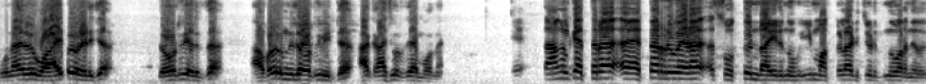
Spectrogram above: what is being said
മൂന്നായിരം രൂപ വായ്പ മേടിച്ച ലോട്ടറി എടുത്ത് അവിടെ നിന്ന് ലോട്ടറി വിറ്റ് ആ കാശ് കൊടുത്ത് ഞാൻ പോന്നെ. താങ്കൾക്ക് എത്ര എത്ര രൂപയുടെ സ്വത്ത് ഉണ്ടായിരുന്നു ഈ മക്കൾ അടിച്ചെടുത്തെന്ന് പറഞ്ഞത്?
